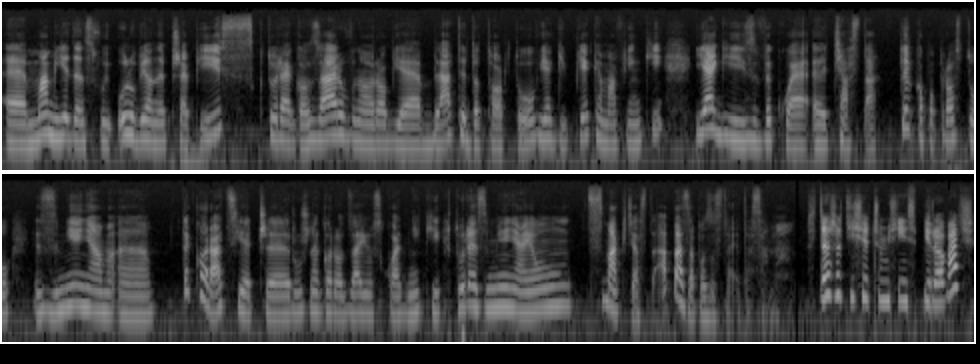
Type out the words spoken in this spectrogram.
E, Mam jeden swój ulubiony przepis, z którego zarówno robię blaty do tortów, jak i piekę mafinki, jak i zwykłe e, ciasta. Tylko po prostu zmieniam dekoracje czy różnego rodzaju składniki, które zmieniają smak ciasta, a baza pozostaje ta sama. Zdarza Ci się czymś inspirować?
